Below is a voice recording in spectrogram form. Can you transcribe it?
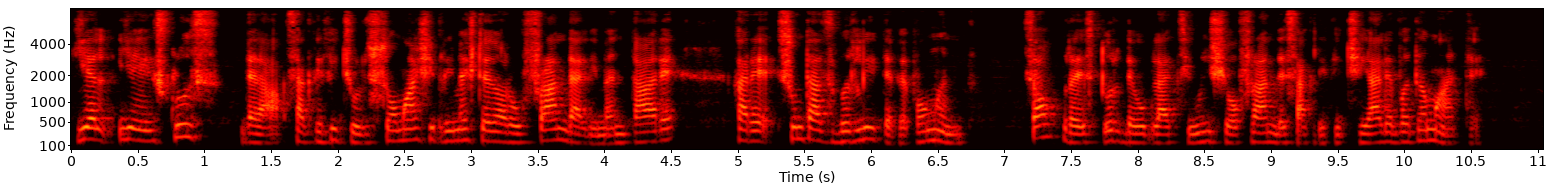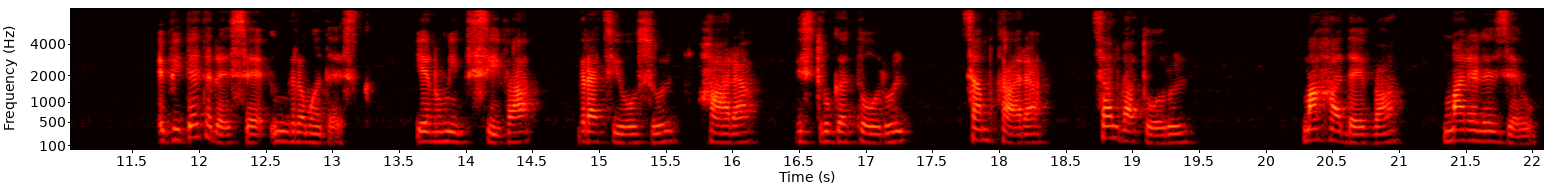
El e exclus de la sacrificiul Soma și primește doar ofrande alimentare care sunt azvârlite pe pământ sau resturi de oblațiuni și ofrande sacrificiale vătămate. Epitetele se îngrămădesc. E numit Siva, grațiosul, Hara, distrugătorul, Samkara, salvatorul, Mahadeva, Marele Zeu.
